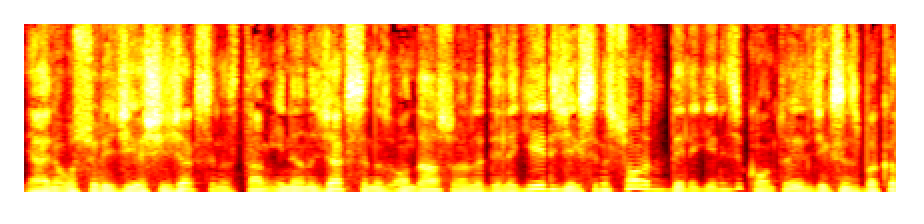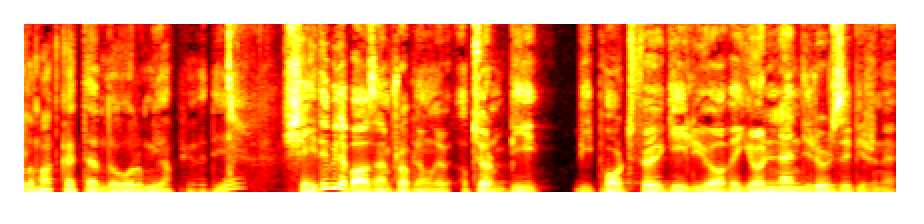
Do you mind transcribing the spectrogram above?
Yani o süreci yaşayacaksınız, tam inanacaksınız. Ondan sonra da delege edeceksiniz. Sonra da delegenizi kontrol edeceksiniz. Bakalım hakikaten doğru mu yapıyor diye. Şeyde bile bazen problem oluyor. Atıyorum bir bir portföy geliyor ve yönlendiriyoruz ya birine.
